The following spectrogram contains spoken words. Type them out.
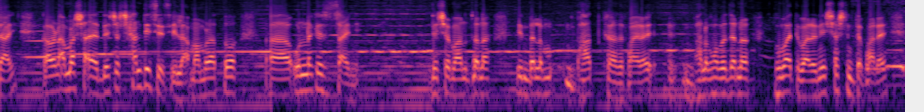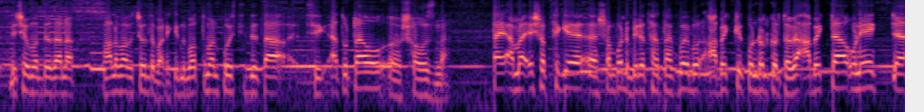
যায়। কারণ আমরা দেশের শান্তি চেয়েছিলাম, আমরা তো অন্য কিছু চাইনি। দেশের মানুষ যেন তিনবেলা ভাত খাওয়াতে পারে, ভালোভাবে যেন ঘুমাতে পারে, নিঃশ্বাস নিতে পারে, দেশের মধ্যে যেন ভালোভাবে চলতে পারে। কিন্তু বর্তমান পরিস্থিতি তা ঠিক এতটাও সহজ না। তাই আমরা এসব থেকে সম্পূর্ণ বিরত থাকব এবং আবেগকে কন্ট্রোল করতে হবে। আবেগটা অনেকটা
